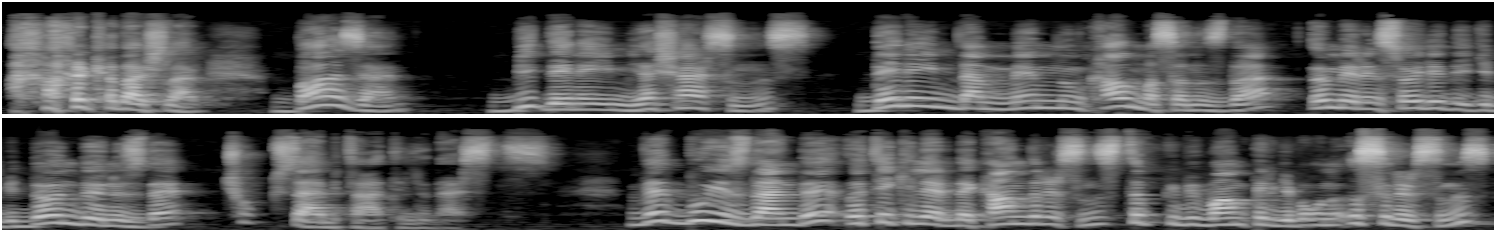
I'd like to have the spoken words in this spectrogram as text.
arkadaşlar bazen bir deneyim yaşarsınız. Deneyimden memnun kalmasanız da Ömer'in söylediği gibi döndüğünüzde çok güzel bir tatildi dersiniz. Ve bu yüzden de ötekileri de kandırırsınız. Tıpkı bir vampir gibi onu ısırırsınız.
